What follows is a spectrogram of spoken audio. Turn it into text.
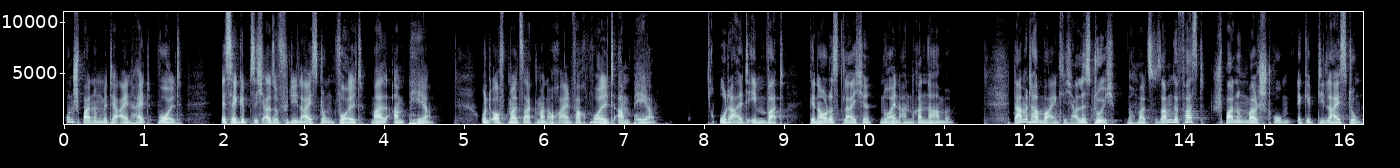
und Spannung mit der Einheit Volt. Es ergibt sich also für die Leistung Volt mal Ampere. Und oftmals sagt man auch einfach Volt Ampere. Oder halt eben Watt. Genau das gleiche, nur ein anderer Name. Damit haben wir eigentlich alles durch. Nochmal zusammengefasst, Spannung mal Strom ergibt die Leistung.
